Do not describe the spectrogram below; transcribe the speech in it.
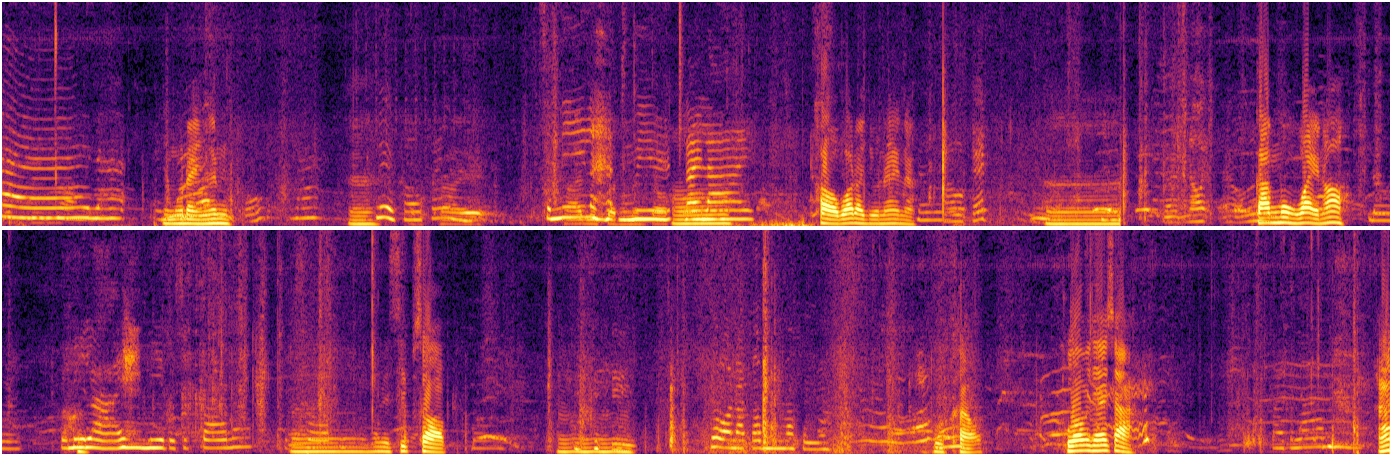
นายังบ่ได้เงินเออ นี่เขาแค่ สำนีแหละมีลายลายเข้าบ่ล่ะอยู่ในน่ะเอาเฮ็ดเออน้อยเออกางมุ้งไว้เนาะโดยบ่มีลายมีแต่สิบเก้านะเออมีสิบสอบอืมอืมอืมอืมโทษนะก็มาคือถูกเขาพัวไปใช้จ้ะไปตลาดฮะ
